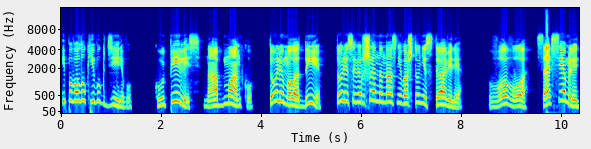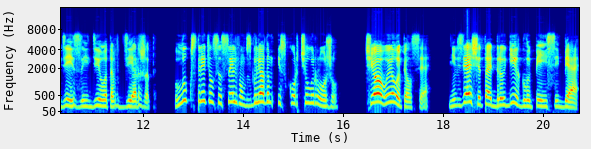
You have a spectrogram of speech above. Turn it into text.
и поволок его к дереву. Купились на обманку. То ли молодые, то ли совершенно нас ни во что не ставили. Во-во, совсем людей за идиотов держат. Лук встретился с эльфом взглядом и скорчил рожу. Че вылупился? Нельзя считать других глупее себя.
